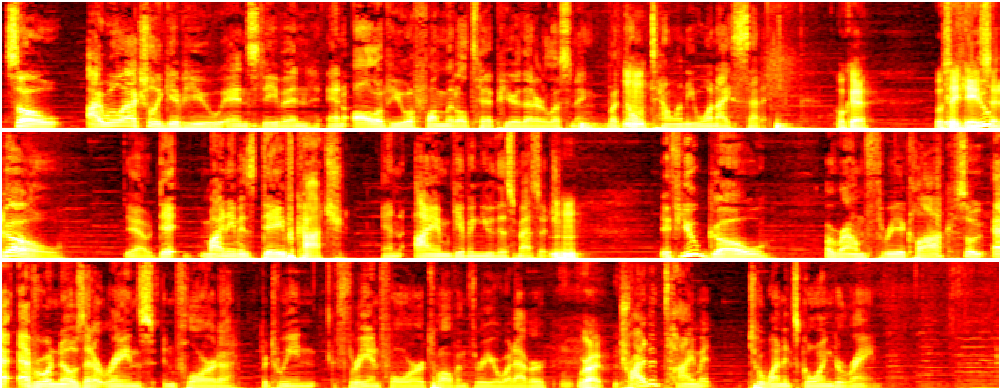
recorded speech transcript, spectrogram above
So I will actually give you and Steven and all of you a fun little tip here that are listening, but don't tell anyone I said it. Okay. Let's say if Dave you said go, yeah, Da- my name is Dave Koch, and I am giving you this message. Mm-hmm. If you go around three o'clock, so everyone knows that it rains in Florida between three and four, or twelve and three, or whatever. Right. Try to time it to when it's going to rain.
